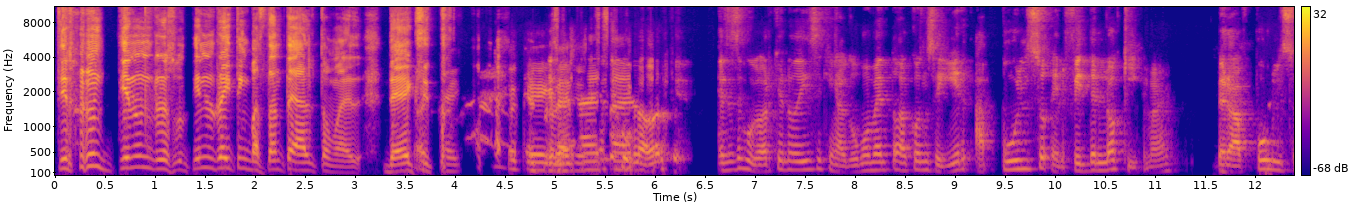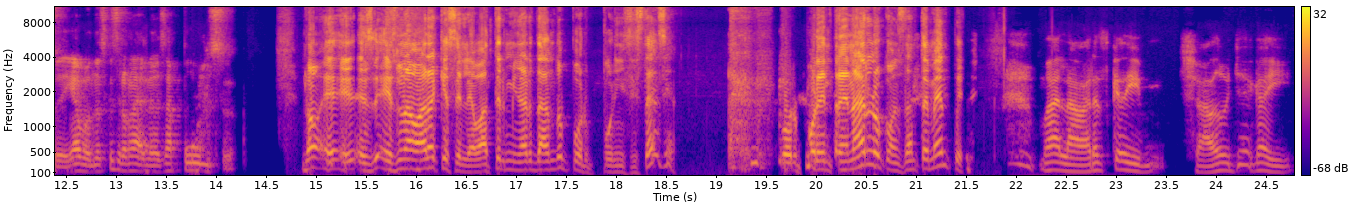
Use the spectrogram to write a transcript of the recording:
Tiene un, tiene un, tiene un rating bastante alto, mae, de éxito. Ok, ok, El gracias. problema es está- ese jugador que, es ese jugador que uno dice que en algún momento va a conseguir a pulso el fit del Loki, man. Pero a pulso, digamos, no es que se lo van a dar, no es a pulso. No, e- e- es, es una vara que se le va a terminar dando por, por insistencia. Por, por entrenarlo constantemente. Ma, la verdad es que Shadow llega y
